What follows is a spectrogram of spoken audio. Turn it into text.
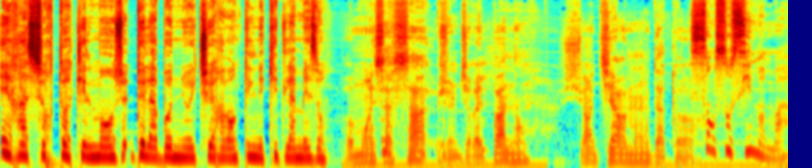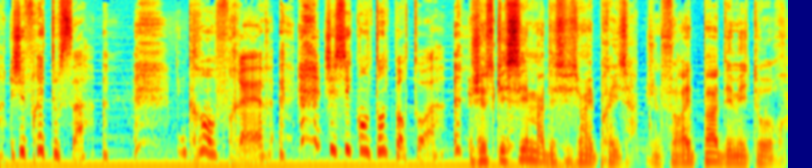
Et rassure-toi qu'il mange de la bonne nourriture avant qu'il ne quitte la maison. Au moins ça, ça, je ne dirais pas non. Je suis entièrement d'accord. Sans souci, maman, je ferai tout ça. Grand frère, je suis contente pour toi. Jusqu'ici, ma décision est prise. Je ne ferai pas demi-tour.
